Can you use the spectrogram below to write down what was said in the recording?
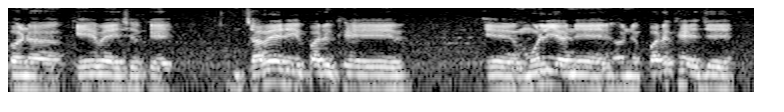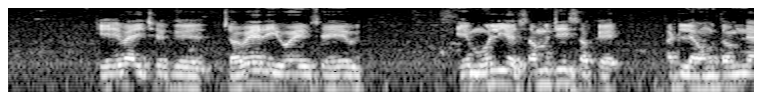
પણ કહેવાય છે કે ઝવેરી પરખે એ મૂલ્યને અને પરખે જે કહેવાય છે કે ઝવેરી હોય છે, એ એ મૂલ્ય સમજી શકે. એટલે હું તમને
